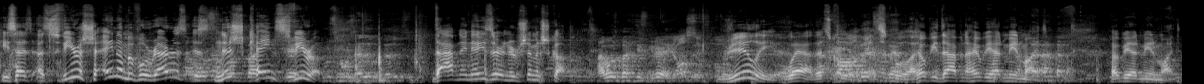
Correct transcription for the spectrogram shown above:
He says a sphere she'ena mevureres is nishkein sphere. The Avnei Nezer and Reb Shimon Shkop. I was by his grave. Really? Wow, that's cool. That's cool. I hope you daven. I hope you had me in mind. I hope you had me in mind.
